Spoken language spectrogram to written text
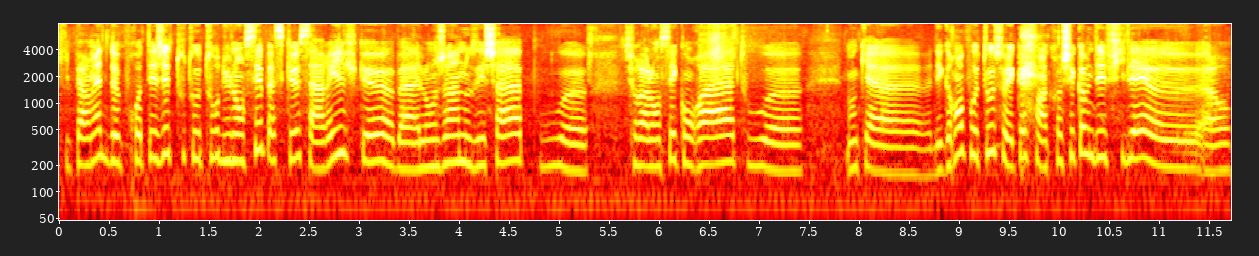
qui permettent de protéger tout autour du lancer parce que ça arrive que bah, l'engin nous échappe ou euh, sur un lancer qu'on rate ou euh, donc il y a des grands poteaux sur lesquels sont accrochés comme des filets euh, alors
